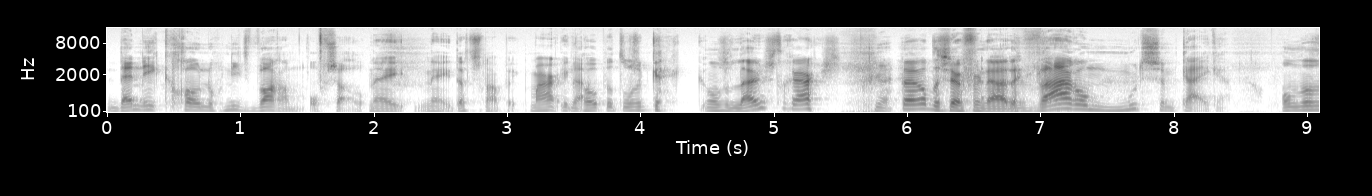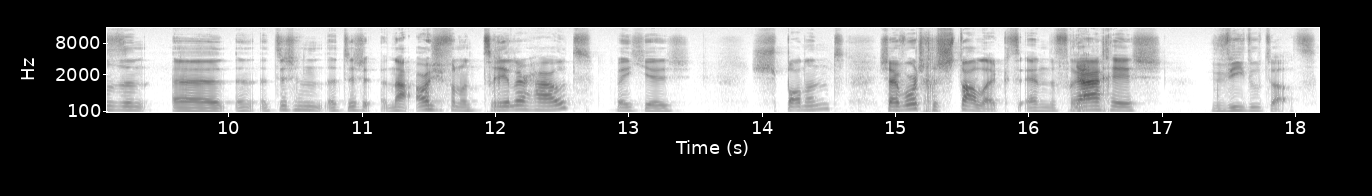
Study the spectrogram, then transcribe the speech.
ben ik gewoon nog niet warm of zo. Nee, nee, dat snap ik. Maar ik Nou. hoop dat onze, kijk- onze luisteraars Ja. daar anders over nadenken. Waarom moeten ze hem kijken? Omdat het een, eh, een... Het is een... Het is, nou, als je van een thriller houdt, een beetje spannend. Zij wordt gestalkt. En de vraag is, wie doet dat?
